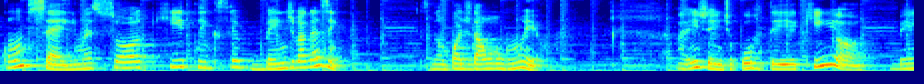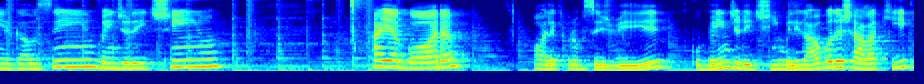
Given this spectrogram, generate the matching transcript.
consegue, mas só que tem que ser bem devagarzinho, senão pode dar algum erro. Aí, gente, eu cortei aqui, ó, bem legalzinho, bem direitinho. Aí agora, olha aqui pra vocês verem, ficou bem direitinho, bem legal. Vou deixar ela aqui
